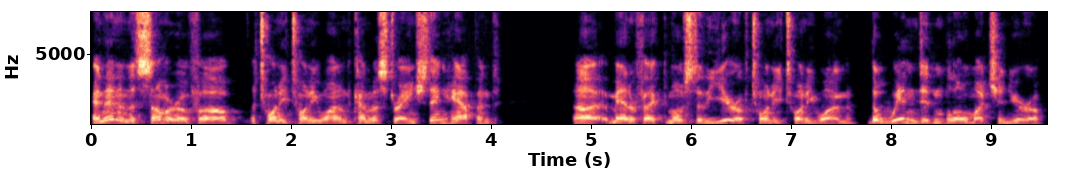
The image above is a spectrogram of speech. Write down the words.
And then in the summer of uh, 2021, kind of a strange thing happened. Uh, matter of fact, most of the year of 2021, the wind didn't blow much in Europe.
